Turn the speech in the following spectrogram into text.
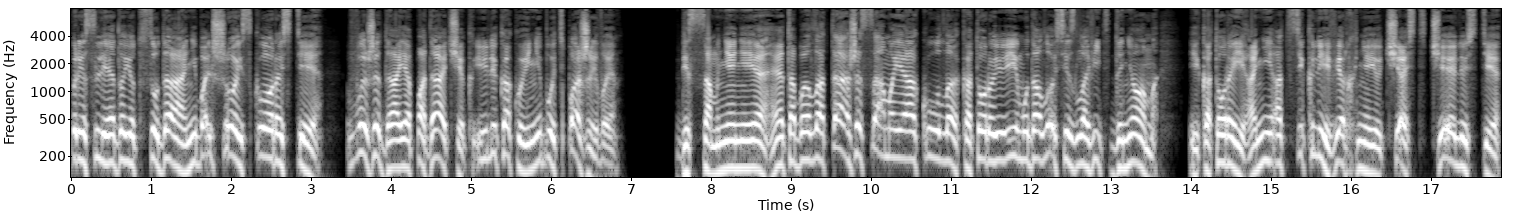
преследуют суда небольшой скорости, выжидая подачек или какой-нибудь поживы. Без сомнения, это была та же самая акула, которую им удалось изловить днем, и которой они отсекли верхнюю часть челюсти,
